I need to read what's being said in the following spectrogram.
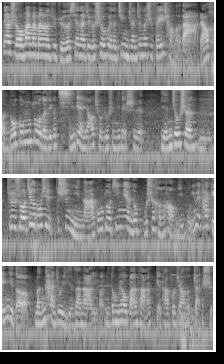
那个时候慢慢慢慢就觉得现在这个社会的竞争真的是非常的大，然后很多工作的一个起点要求就是你得是研究生，就是说这个东西是你拿工作经验都不是很好弥补，因为他给你的门槛就已经在那里了，你都没有办法给他做这样的展示，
